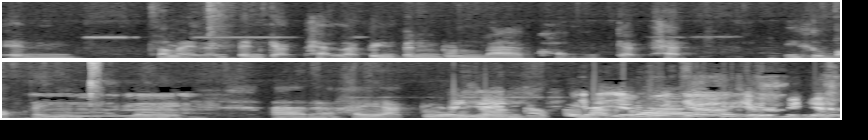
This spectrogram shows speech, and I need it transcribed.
เอ็นสมัยนั้นเป็นแกดแพดและเป็นเป็นรุ่นแรกของแกดแพด นี่คือบอกอายุเลยอ่า ถ้าใครอยากรู้ย้อนกลับไปนะอย่าพูดเยอะอย่าพูดเยอะ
